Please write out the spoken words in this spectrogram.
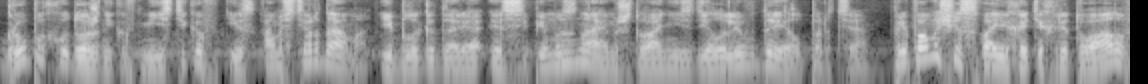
Группа художников-мистиков из Амстердама. И благодаря SCP мы знаем, что они сделали в Дейлпорте. При помощи своих этих ритуалов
